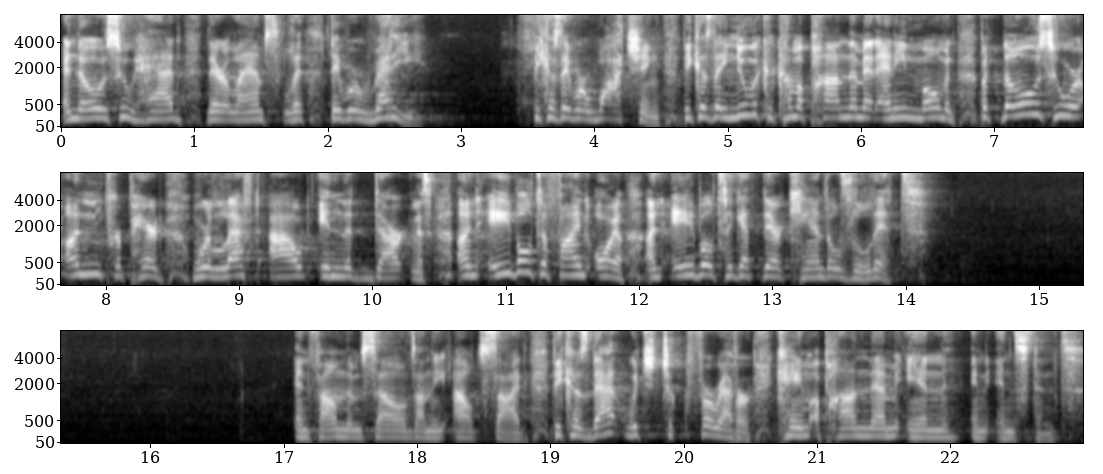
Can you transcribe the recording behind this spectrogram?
And those who had their lamps lit, they were ready because they were watching, because they knew it could come upon them at any moment. But those who were unprepared were left out in the darkness, unable to find oil, unable to get their candles lit, and found themselves on the outside because that which took forever came upon them in an instant.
